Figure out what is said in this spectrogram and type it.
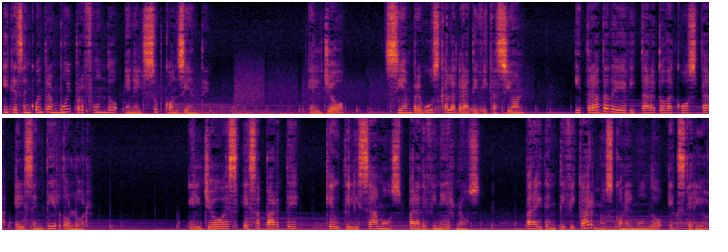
y que se encuentra muy profundo en el subconsciente. El yo siempre busca la gratificación y trata de evitar a toda costa el sentir dolor. El yo es esa parte que utilizamos para definirnos, para identificarnos con el mundo exterior.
